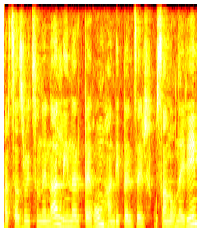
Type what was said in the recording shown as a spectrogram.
հարցազրույց ունենալ, լինել տեղում, հանդիպել ձեր ուսանողներին,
